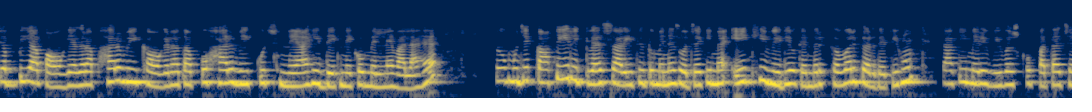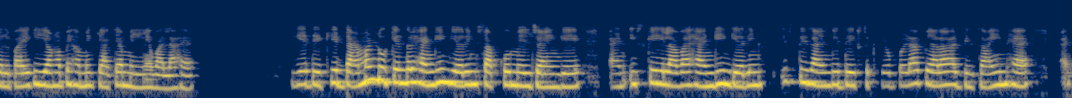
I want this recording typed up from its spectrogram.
जब भी आप आओगे, अगर आप हर वीक आओगे ना तो आपको हर वीक कुछ नया ही देखने को मिलने वाला है। सो so, मुझे काफ़ी रिक्वेस्ट आ रही थी तो मैंने सोचा कि मैं एक ही वीडियो के अंदर कवर कर देती हूँ ताकि मेरे व्यूवर्स को पता चल पाए कि यहाँ पे हमें क्या क्या मिलने वाला है। ये देखिए डायमंड लुक के अंदर हैंगिंग इयरिंग्स आपको मिल जाएँगे एंड इसके अलावा हैंगिंग इयरिंग्स इस डिज़ाइन भी देख सकते हो बड़ा प्यारा डिज़ाइन है। एंड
